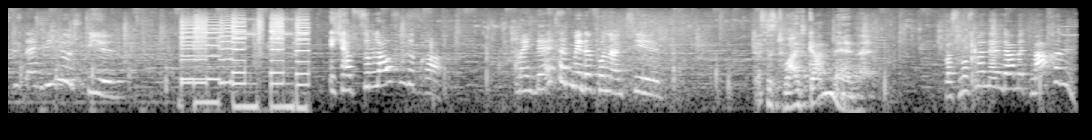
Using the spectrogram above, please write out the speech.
Das ist ein Videospiel. Ich hab's zum Laufen gebracht. Mein Dad hat mir davon erzählt. Das ist Wild Gunman. Was muss man denn damit machen?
